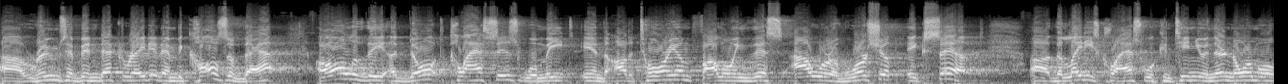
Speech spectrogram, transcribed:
uh, rooms have been decorated, and because of that, all of the adult classes will meet in the auditorium following this hour of worship, except uh, the ladies' class will continue in their normal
